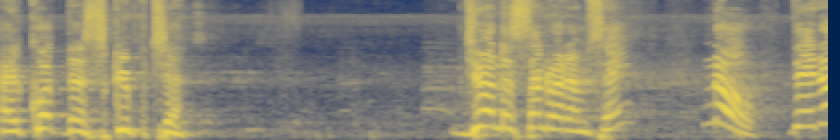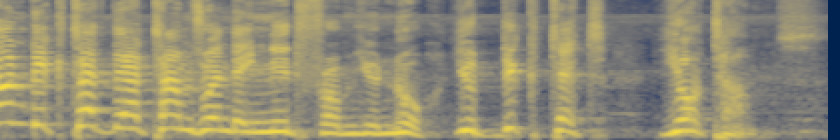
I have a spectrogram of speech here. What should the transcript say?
I quote the scripture. Do you understand what I'm saying? No, they don't dictate their terms when they need from you. No, you dictate your terms.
